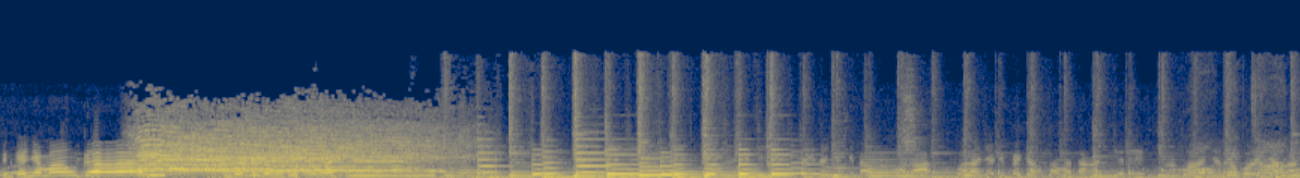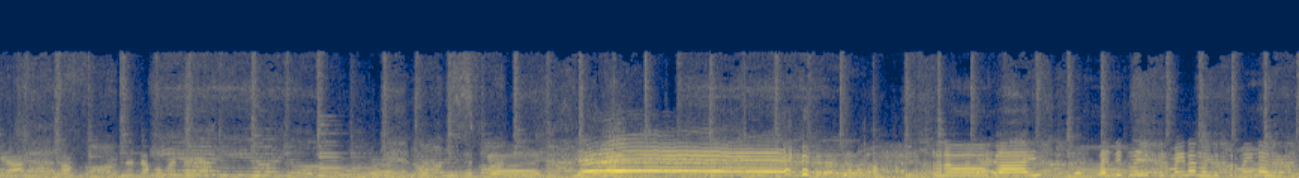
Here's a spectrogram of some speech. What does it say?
Pinkanya mau guys. Pinkanya udah gak bete lagi. Bolanya dipegang sama tangan kiri. Nah, bolanya gak boleh jatuh ya. Langsung Nanda komando Lanjut permainan, lanjut permainan.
